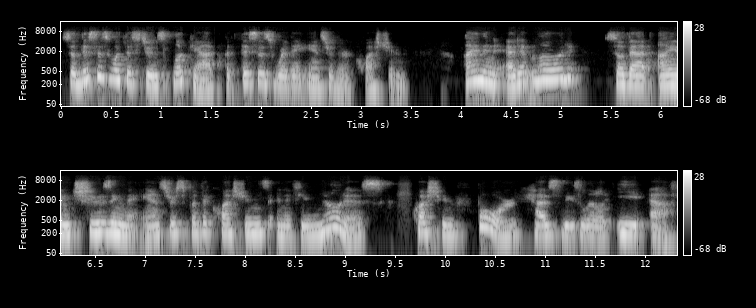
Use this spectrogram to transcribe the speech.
So this is what the students look at, but this is where they answer their question. I'm in edit mode, so that I am choosing the answers for the questions. And if you notice, question four has these little EF.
